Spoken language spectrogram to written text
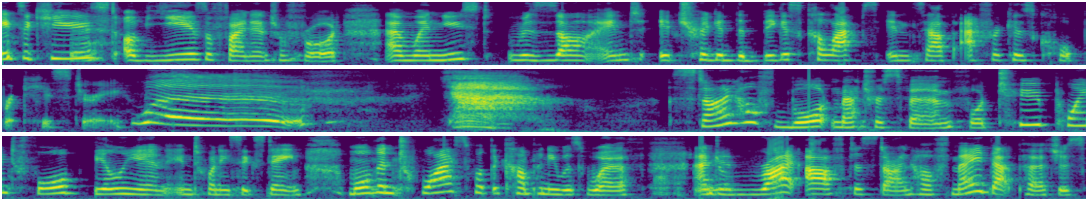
It's accused of years of financial fraud, and when Eust resigned, it triggered the biggest collapse in South Africa's corporate history. Whoa. Yeah. Steinhoff bought Mattress Firm for 2.4 billion in 2016, more than twice what the company was worth. And right after Steinhoff made that purchase,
